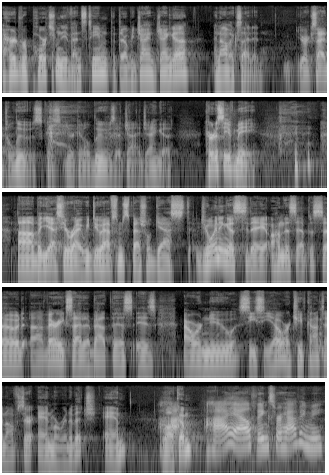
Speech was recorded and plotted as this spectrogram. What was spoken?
I heard reports from the events team that there'll be Giant Jenga, and I'm excited. You're excited to lose because you're going to lose at Giant Jenga, courtesy of me. uh, but yes, you're right. We do have some special guests joining us today on this episode. Uh, very excited about this. Is our new CCO, our Chief Content Officer, Ann Marinovich. Ann, welcome. Hi, Al. Thanks for having me.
